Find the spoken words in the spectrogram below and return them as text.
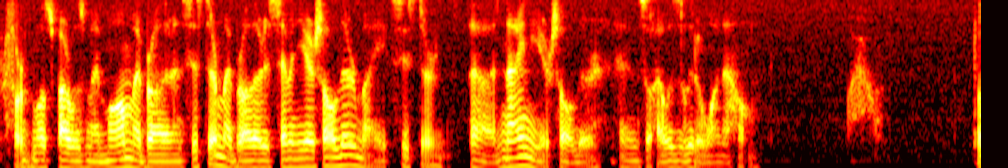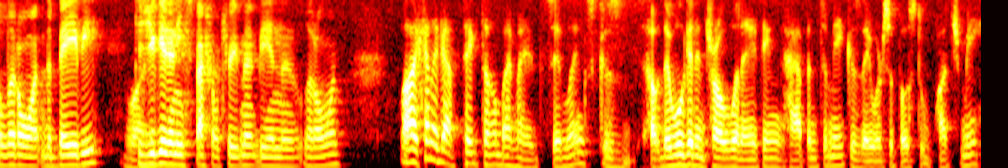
for the most part was my mom, my brother, and sister. My brother is seven years older. My sister uh, nine years older, and so I was the little one at home. Wow. The little one, the baby. Did you get any special treatment being the little one? Well, I kind of got picked on by my siblings because they will get in trouble when anything happened to me because they were supposed to watch me,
